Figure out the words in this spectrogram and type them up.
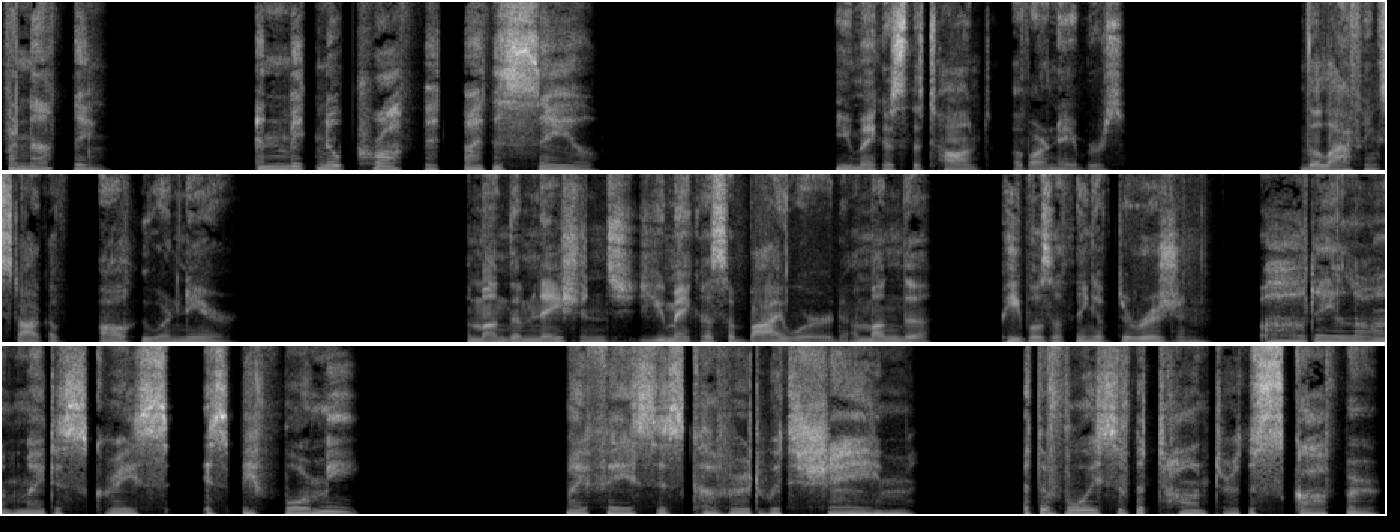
for nothing and make no profit by the sale. You make us the taunt of our neighbors, the laughing stock of all who are near. Among the nations, you make us a byword, among the peoples, a thing of derision. All day long, my disgrace is before me. My face is covered with shame at the voice of the taunter, the scoffer,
